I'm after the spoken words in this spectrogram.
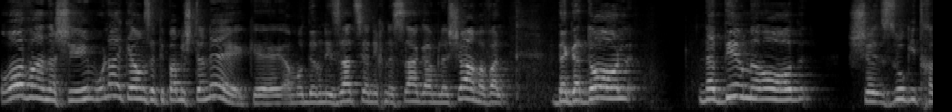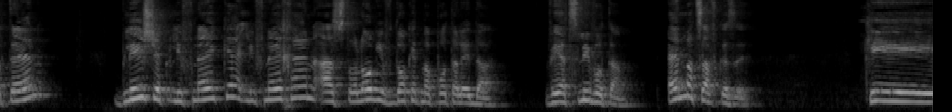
רוב האנשים, אולי כיום זה טיפה משתנה, כי המודרניזציה נכנסה גם לשם, אבל בגדול נדיר מאוד שזוג יתחתן בלי שלפני כן האסטרולוג יבדוק את מפות הלידה ויצליב אותם. אין מצב כזה. כי,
